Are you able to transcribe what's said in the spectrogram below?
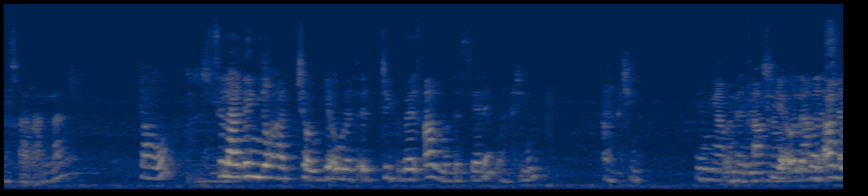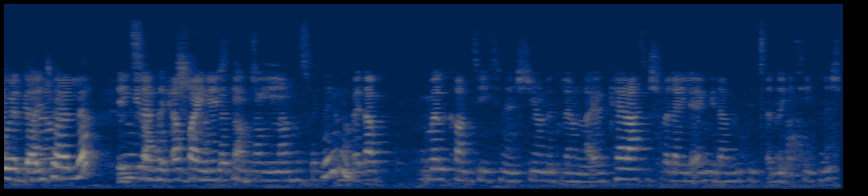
እንሰራለን። አዎ ስላገኘኋቸው የእውነት እጅግ በጣም ነው ደስ ያለኝ። አንቺንም አንቺን እኛም በጣም እወዳችኋለሁ። እንግዳ ተቀባይ ነሽ በጣም መልካም ሴት ነሽ። የእውነት ለመናገር ከራስሽ በላይ ለእንግዳ የምትጨነቅ ሴት ነሽ።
